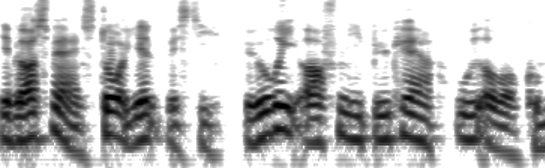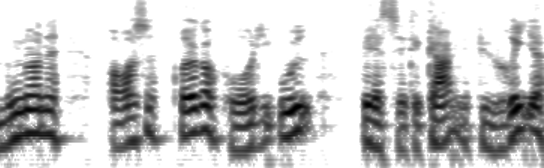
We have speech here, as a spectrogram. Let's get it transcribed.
Det vil også være en stor hjælp, hvis de øvrige offentlige bygherrer ud over kommunerne også rykker hurtigt ud ved at sætte gang i byggerier,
